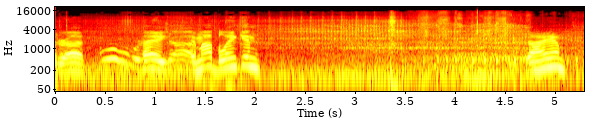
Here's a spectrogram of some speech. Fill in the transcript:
Good ride. Ooh, Hey, good am I blinking? I am.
